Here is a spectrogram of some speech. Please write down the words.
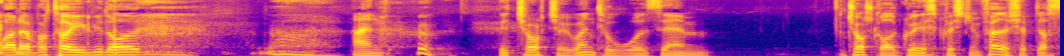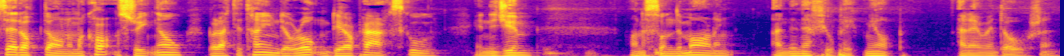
whatever time, you know. And the church I went to was um, a church called Grace Christian Fellowship. They're set up down on MacCurtain Street now, but at the time they were out in Deerpark School in the gym on a Sunday morning, and the nephew picked me up, and I went out and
